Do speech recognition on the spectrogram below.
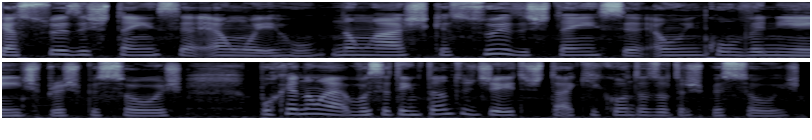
que a sua existência é um erro. Não ache que a sua existência é um inconveniente para as pessoas, porque não é. Você tem tanto direito de estar aqui quanto as outras pessoas.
